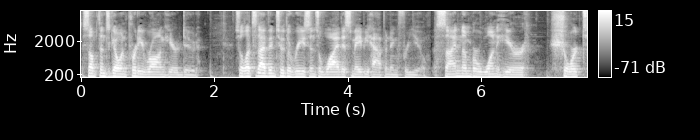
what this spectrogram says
something's going pretty wrong here, dude. So let's dive into the reasons why this may be happening for you. Sign number one here short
